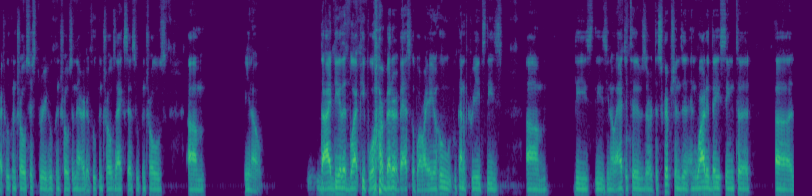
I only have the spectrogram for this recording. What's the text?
right? Who controls history? Who controls the narrative? Who controls access? Who controls, um, you know, the idea that black people are better at basketball, right? You know, who who kind of creates these um, these these you know adjectives or descriptions, and, and why did they seem to uh,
